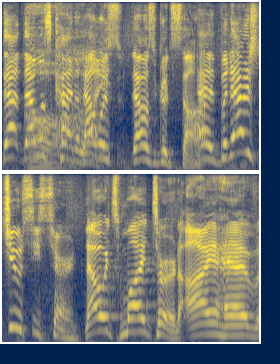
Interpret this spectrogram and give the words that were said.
that that was kind of That was that was a good start. Uh, but now it's Juicy's turn. Now it's my turn. I have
